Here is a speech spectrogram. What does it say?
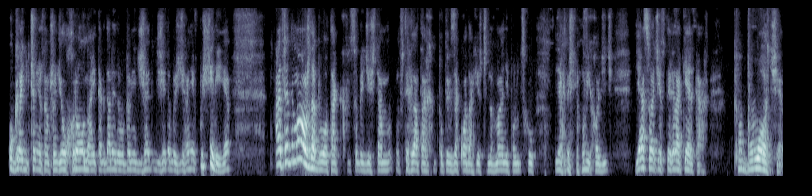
ograniczenia, że tam wszędzie ochrona i tak dalej, no bo pewnie dzisiaj, dzisiaj to by Zdzicha nie wpuścili, nie? Ale wtedy można było tak sobie gdzieś tam w tych latach, po tych zakładach jeszcze normalnie po ludzku, jak to się mówi, chodzić. Ja słuchajcie, w tych lakierkach, po błocie,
